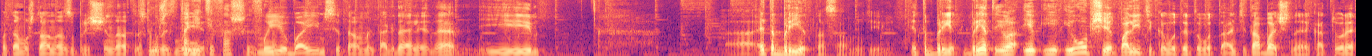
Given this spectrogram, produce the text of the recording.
потому что она запрещена, так Потому сказать. что станете мы, фашистом. мы ее боимся там и так далее, да. И это бред на самом деле. Это бред. Бред и, и, и, общая политика вот эта вот антитабачная, которая...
